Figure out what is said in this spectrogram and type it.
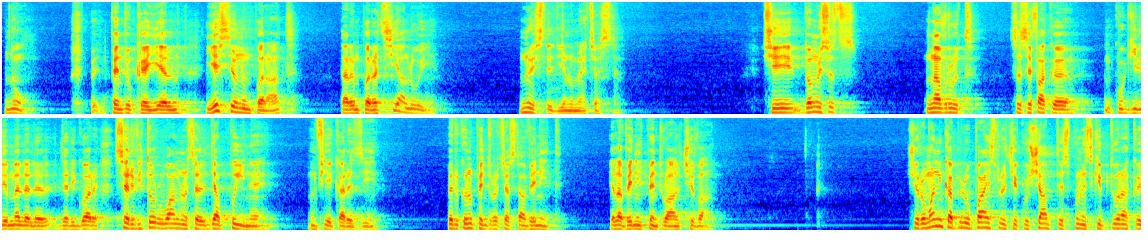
Nu. Pentru că el este un împărat, dar împărăția lui nu este din lumea aceasta. Și Domnul Iisus n-a vrut să se facă cu ghilimelele de rigoare, servitorul oamenilor să le dea pâine în fiecare zi. Pentru că nu pentru aceasta a venit. El a venit pentru altceva. Și Romanii, capitolul 14, cu 7, spune Scriptura că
